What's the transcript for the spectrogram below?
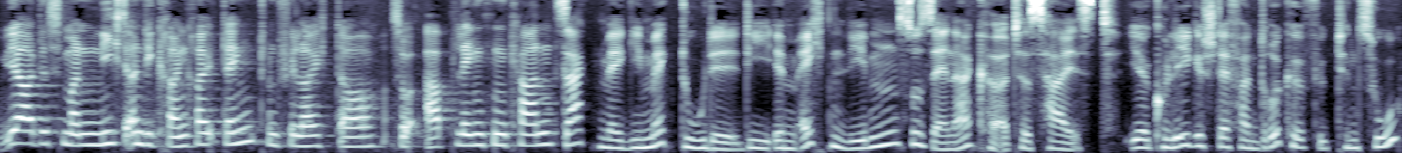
ja, dass man nicht an die Krankheit denkt und vielleicht da so ablenken kann. Sagt Maggie McDoodle, die im echten Leben Susanna Curtis heißt. Ihr Kollege Stefan Drücke fügt hinzu.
